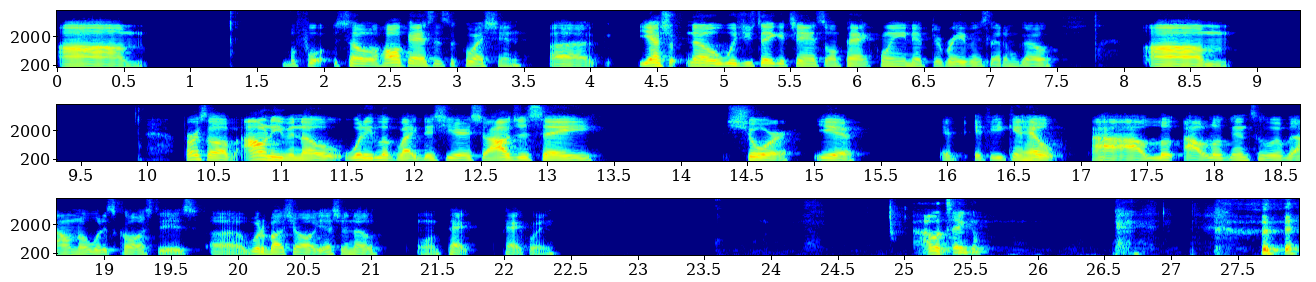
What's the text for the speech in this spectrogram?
Um, before so Hawk asked us a question. Uh yes or no, would you take a chance on Pat Queen if the Ravens let him go? Um first off, I don't even know what he looked like this year. So I'll just say sure, yeah. If if he can help, I, will look I'll look into it, but I don't know what his cost is. Uh what about y'all? Yes or no on Pack Pat Queen? I would take him. I,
